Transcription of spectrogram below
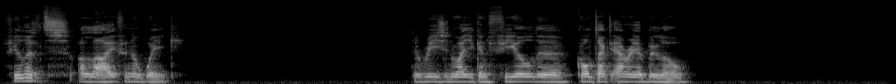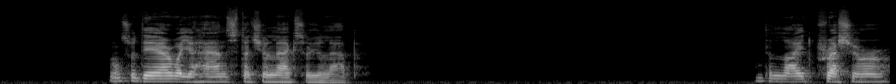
Feel that it's alive and awake the reason why you can feel the contact area below. And also there where your hands touch your legs or your lap. And the light pressure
